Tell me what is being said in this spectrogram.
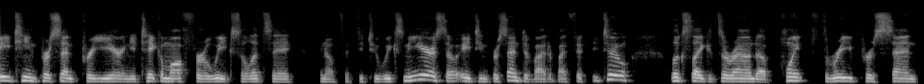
18% per year, and you take them off for a week. So let's say you know 52 weeks in a year, so 18% divided by 52 looks like it's around a 0.3%.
